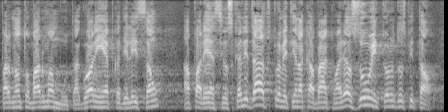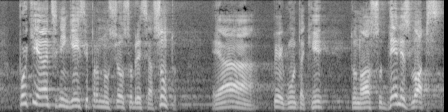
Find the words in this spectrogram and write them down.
para não tomar uma multa. Agora, em época de eleição, aparecem os candidatos prometendo acabar com a área azul em torno do hospital. Por que antes ninguém se pronunciou sobre esse assunto? É a pergunta aqui do nosso Denis Lopes.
